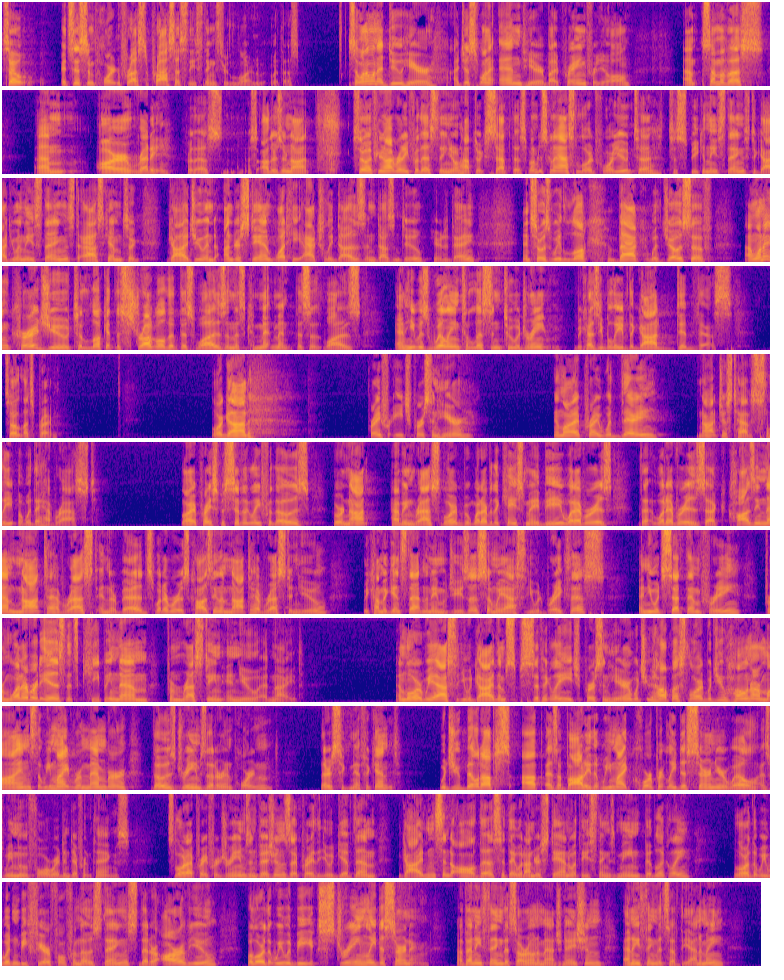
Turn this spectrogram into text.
so it's just important for us to process these things through the Lord with us. So, what I want to do here, I just want to end here by praying for you all. Um, some of us um, are ready for this, others are not. So if you're not ready for this, then you don't have to accept this. But I'm just going to ask the Lord for you to, to speak in these things, to guide you in these things, to ask Him to guide you and to understand what He actually does and doesn't do here today. And so as we look back with Joseph, I want to encourage you to look at the struggle that this was and this commitment this was, and he was willing to listen to a dream because he believed that God did this. So let's pray. Lord God, Pray for each person here. And Lord, I pray, would they not just have sleep, but would they have rest? Lord, I pray specifically for those who are not having rest, Lord, but whatever the case may be, whatever is, whatever is uh, causing them not to have rest in their beds, whatever is causing them not to have rest in you, we come against that in the name of Jesus, and we ask that you would break this and you would set them free from whatever it is that's keeping them from resting in you at night. And Lord, we ask that you would guide them specifically, each person here. Would you help us, Lord? Would you hone our minds that we might remember those dreams that are important, that are significant? Would you build us up as a body that we might corporately discern your will as we move forward in different things? So, Lord, I pray for dreams and visions. I pray that you would give them guidance into all this, that they would understand what these things mean biblically. Lord, that we wouldn't be fearful from those things that are, are of you, but Lord, that we would be extremely discerning of anything that's our own imagination, anything that's of the enemy.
